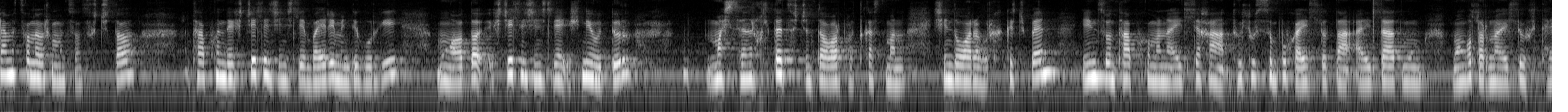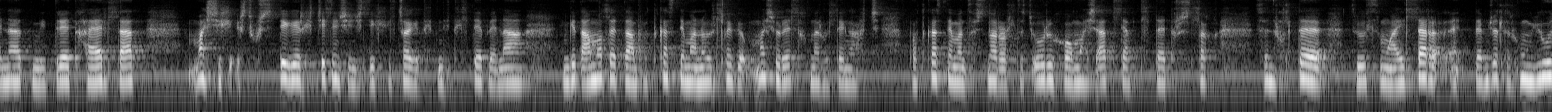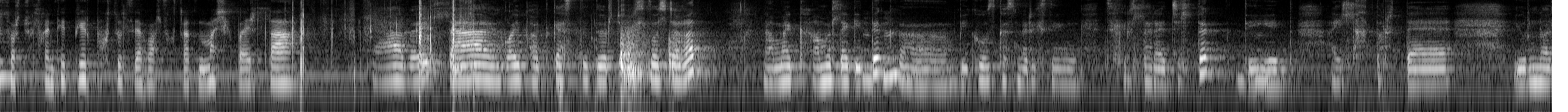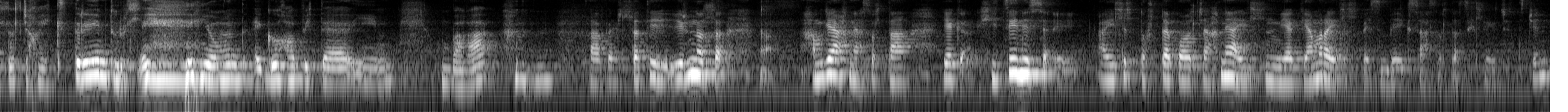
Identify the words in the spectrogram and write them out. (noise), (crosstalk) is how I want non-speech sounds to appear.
Сайн мэцхан өрх мөн сонсогчдоо та бүхэндээ хичээлийн шинжилгээ баярын мэндийг хүргэе. Мөн одоо хичээлийн шинжилгээ эхний өдөр маш сонирхолтой зочинтойгоор подкаст маань шин дугаараа хүргэх гэж байна. Энэ зүүн та бүхэн манай аяллахаа төлөвлөсөн бүх аяллуудаа аялаад мөн Монгол орноо илүү их таниад, мэдрээд, хайрлаад маш их эрч хүчтэйгээр хичээлийн шинжилгээ эхэлж байгаа гэдэгт нь итгэлтэй байна. Ингээд амуулайдаа подкастын маань урилгыг маш уриалгахнаар хүлээн авч подкастын маань зочноор оролцож өөрийнхөө маш адал явдалтай туршлага сонирхолтой зүйлс мөн аяллаар дамжуулаад хүм юу сурч болохын тэдгээр бүх зүйлсээ хуваалцах чад маш их баярлалаа. За баярлалаа. Гоё подкастд урьж оролцуулж байгаад намайг Амула гэдэг би Cos Cosmetics-ийн захирлаар ажилладаг. Тэгээд аялах дуртай. Ер нь бол жоохон экстрим төрлийн (laughs) юмд айгүй хоббитэй ийм хүн байгаа. За баярлалаа. Тий, ер нь бол хамгийн анхны асуултаа яг хизэнээс аялал дуртай болж анхны аялал нь яг ямар аялал байсан бэ гэсэн асуултаас эхлэе гэж бодож байна.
